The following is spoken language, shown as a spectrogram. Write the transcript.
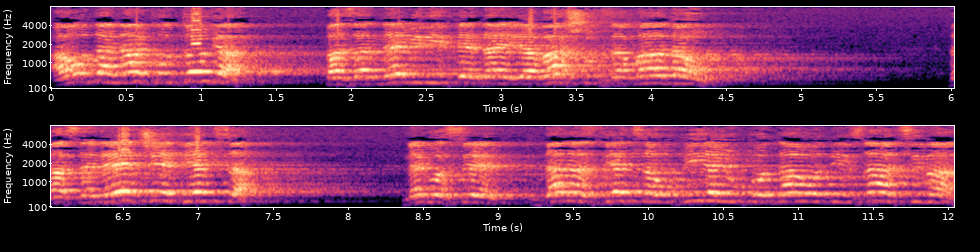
A onda nakon toga, pa zar ne vidite da je Javašuk zavladao, da se neće djeca, nego se danas djeca ubijaju pod navodnim znacima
